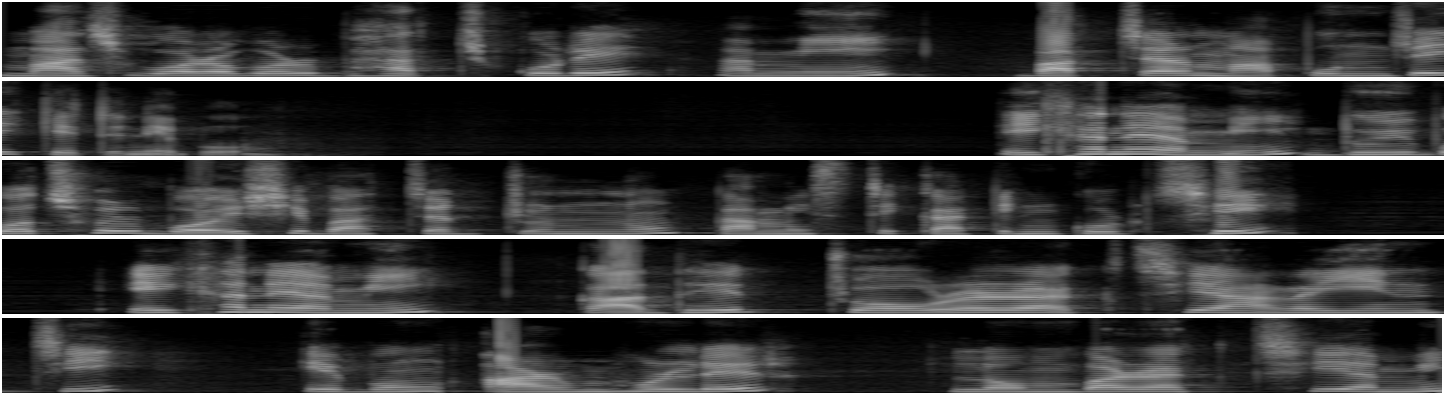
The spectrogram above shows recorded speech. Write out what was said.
মাঝ বরাবর ভাঁজ করে আমি বাচ্চার মাপ অনুযায়ী কেটে নেব। এখানে আমি দুই বছর বয়সী বাচ্চার জন্য কামিজটি কাটিং করছি। এখানে আমি কাঁধের চওড়া রাখছি আড়াই ইঞ্চি এবং আর্মহোলের লম্বা রাখছি আমি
